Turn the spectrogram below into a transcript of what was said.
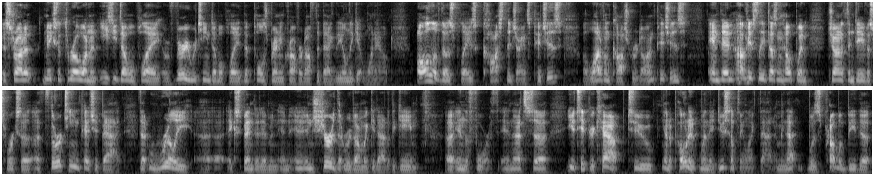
Estrada makes a throw on an easy double play or very routine double play that pulls Brandon Crawford off the bag. They only get one out. All of those plays cost the Giants pitches. A lot of them cost Rodon pitches. And then obviously it doesn't help when Jonathan Davis works a, a 13 pitch at bat that really uh, expended him and, and, and, ensured that Rodon would get out of the game uh, in the fourth. And that's, uh, you tip your cap to an opponent when they do something like that. I mean, that was probably the,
